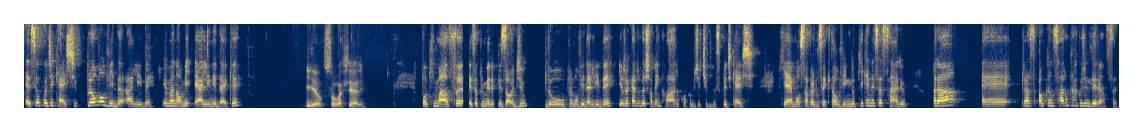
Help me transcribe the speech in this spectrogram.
Esse é o podcast Promovida a Líder. E meu nome é Aline Decker. E eu sou o FL. Pô, que massa! Esse é o primeiro episódio do Promovida a Líder. E eu já quero deixar bem claro qual é o objetivo desse podcast, que é mostrar para você que está ouvindo o que, que é necessário para é, alcançar um cargo de liderança.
